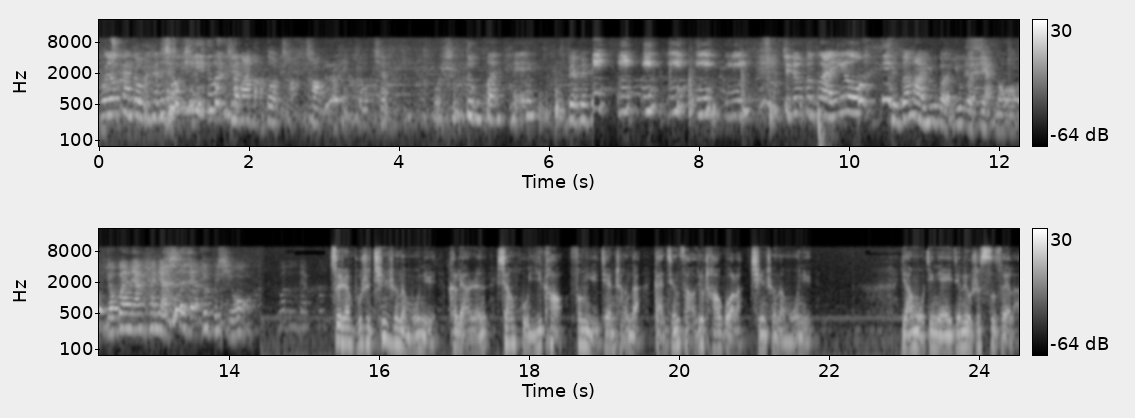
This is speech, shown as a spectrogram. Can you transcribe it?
我要看赵本山的小品，小马 大道唱唱歌去，我天，我是东环台，别别别，这个不管用。这个哈有个有个电脑，要不然连看电视简直不行。虽然不是亲生的母女，可两人相互依靠，风雨兼程的感情早就超过了亲生的母女。养母今年已经六十四岁了，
